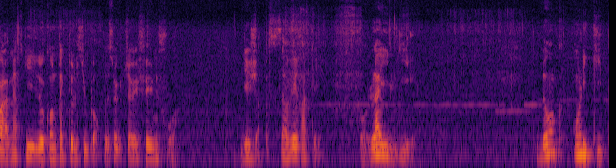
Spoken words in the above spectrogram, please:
Voilà, merci de contacter le support. C'est ce que j'avais fait une fois. Déjà, ça avait raté. Bon, là, il y est. Donc, on l'équipe.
